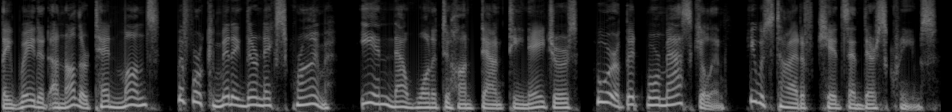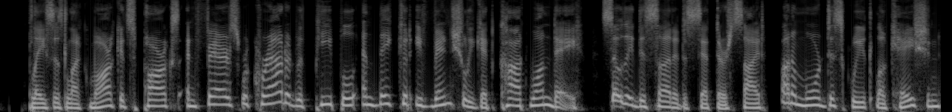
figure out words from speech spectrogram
They waited another 10 months before committing their next crime. Ian now wanted to hunt down teenagers who were a bit more masculine. He was tired of kids and their screams. Places like markets, parks, and fairs were crowded with people and they could eventually get caught one day. So they decided to set their sight on a more discreet location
